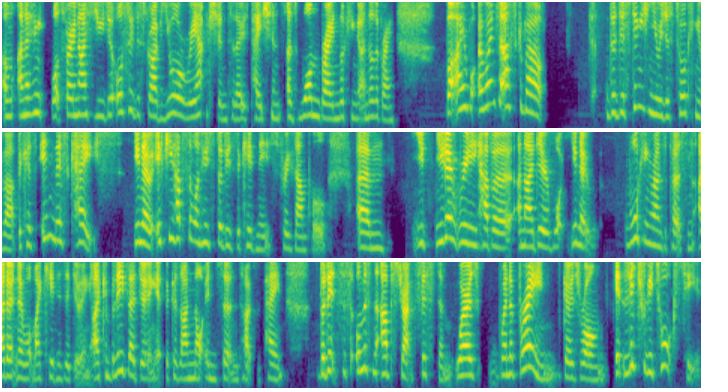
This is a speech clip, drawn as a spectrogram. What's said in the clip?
um, and I think what's very nice is you also describe your reaction to those patients as one brain looking at another brain. But I I wanted to ask about the distinction you were just talking about because in this case, you know, if you have someone who studies the kidneys, for example, um, you you don't really have a an idea of what you know walking around as a person, I don't know what my kidneys are doing. I can believe they're doing it because I'm not in certain types of pain, but it's just almost an abstract system. Whereas when a brain goes wrong, it literally talks to you.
